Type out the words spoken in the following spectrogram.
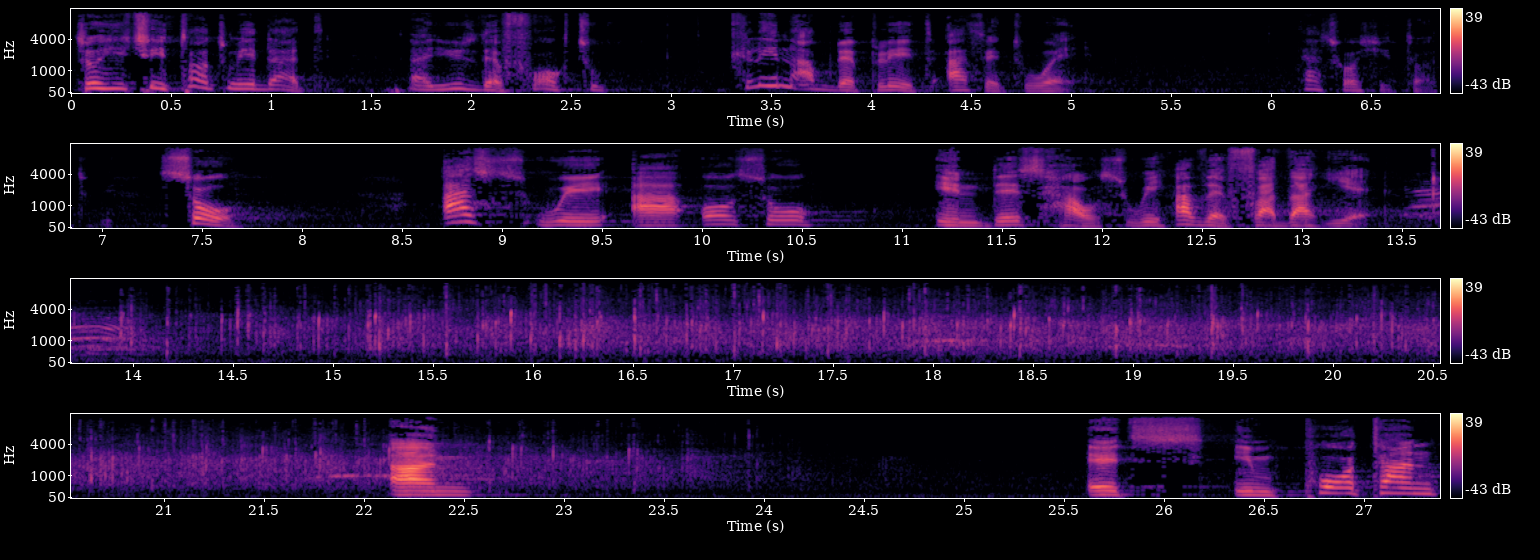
So he, she taught me that I use the fork to clean up the plate as it were. That's what she taught me. So, as we are also in this house, we have a father here. And it's important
